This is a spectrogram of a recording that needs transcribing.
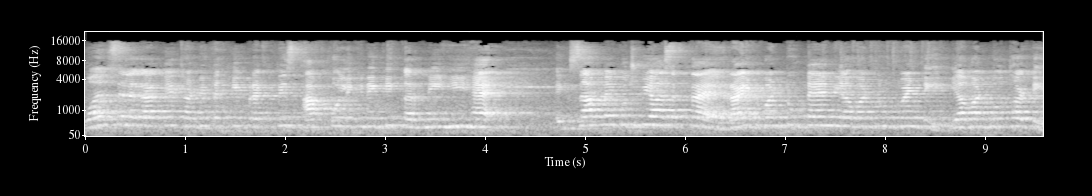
वन से लगा के थर्टी तक की प्रैक्टिस आपको लिखने की करनी ही है। एग्ज़ाम में कुछ भी आ सकता है। राइट वन टू टेन या वन टू ट्वेंटी या वन टू थर्टी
